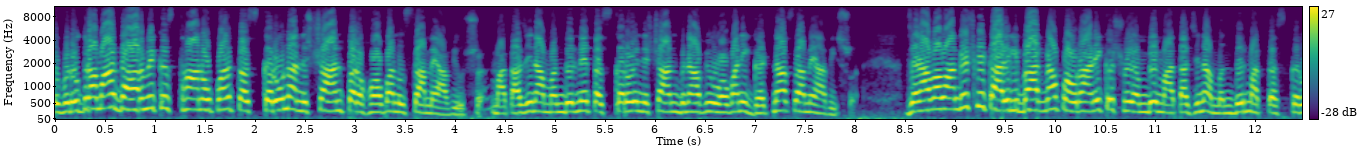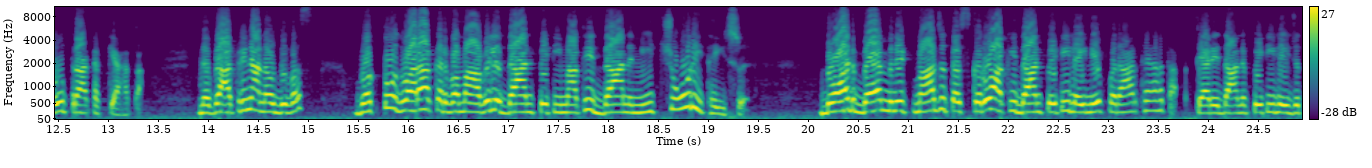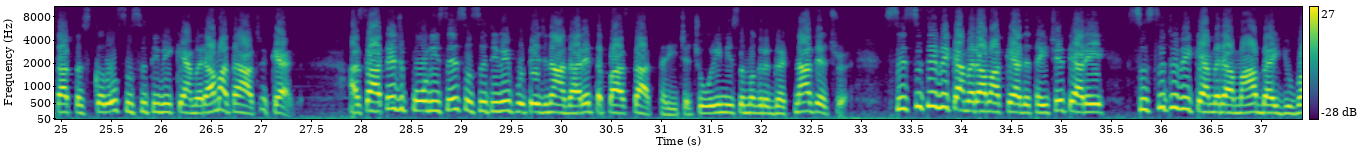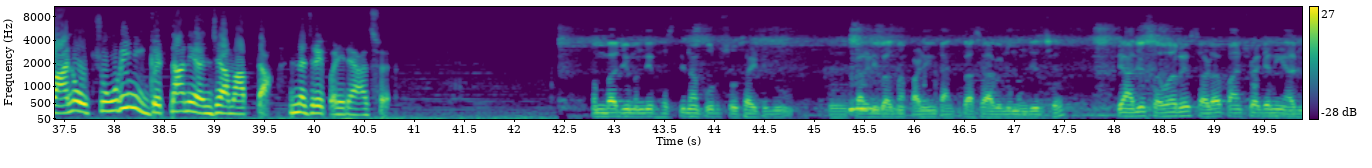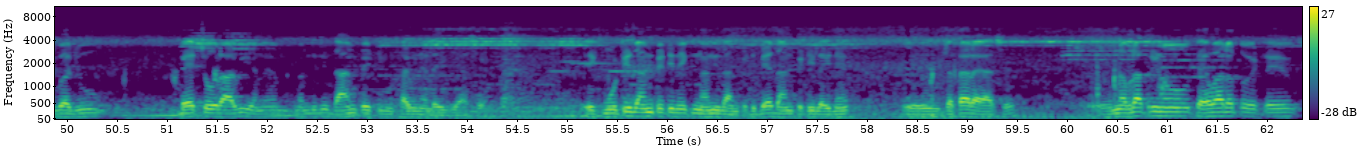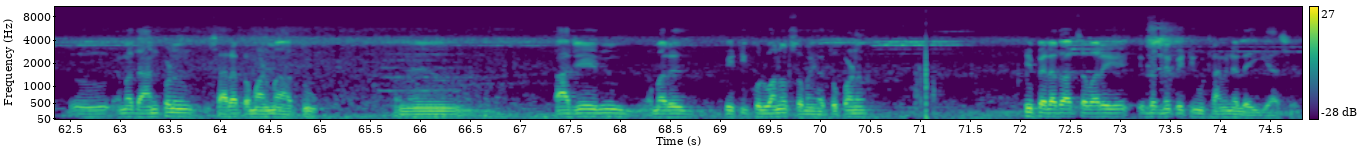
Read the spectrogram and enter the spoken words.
તો વડોદરામાં ધાર્મિક સ્થાનો પણ તસ્કરોના નિશાન પર હોવાનું સામે આવ્યું છે. માતાજીના મંદિરને તસ્કરોએ નિશાન બનાવ્યું હોવાની ઘટના સામે આવી છે. જણાવવા માંગીશ કે કારેલીબાગના પૌરાણિક શ્રી અંબે માતાજીના મંદિરમાં તસ્કરો ત્રાટક્યા હતા. નવરાત્રીના નવ દિવસ ભક્તો દ્વારા કરવામાં આવેલ દાન પેટીમાંથી દાનની ચોરી થઈ છે. દોઢ બે મિનિટમાં જ તસ્કરો આખી દાન પેટી લઈને ફરાર થયા હતા. ત્યારે દાન પેટી લઈ જતા તસ્કરો સીસીટીવી કેમેરામાં થયા છે. કેદ આ સાથે જ પોલીસે સીસીટીવી ફૂટેજના આધારે તપાસ હાથ ધરી છે. ચોરીની સમગ્ર ઘટના જે છે, સીસીટીવી કેમેરામાં કેદ થઈ છે ત્યારે સીસીટીવી કેમેરામાં બે યુવાનો ચોરીની ઘટનાને અંજામ આપતા નજરે પડી રહ્યા છે. અંબાજી મંદિર હસ્તિનાપુર સોસાયટીનું કારડીબાગમાં પાણીની ટાંકી પાસે આવેલું મંદિર છે. ત્યાં આજે સવારે સાડા પાંચ વાગ્યાની આજુબાજુ બે ચોર આવી અને મંદિરની દાન પેટી ઉઠાવીને લઈ ગયા છે. એક મોટી દાન પેટી એક નાની દાનપેટી, બે દાનપેટી લઈને જતા રહ્યા છે. નવરાત્રિનો તહેવાર હતો એટલે એમાં દાન પણ સારા પ્રમાણમાં હતું. અને આજે અમારે પેટી ખોલવાનો સમય હતો, પણ એ પહેલાં તો આજ સવારે એ બંને પેટી ઉઠાવીને લઈ ગયા છે.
